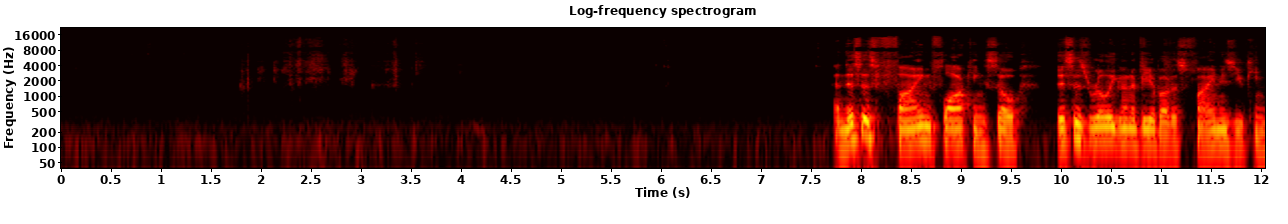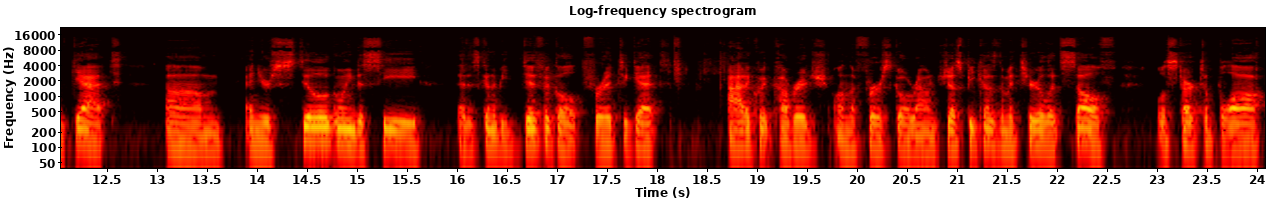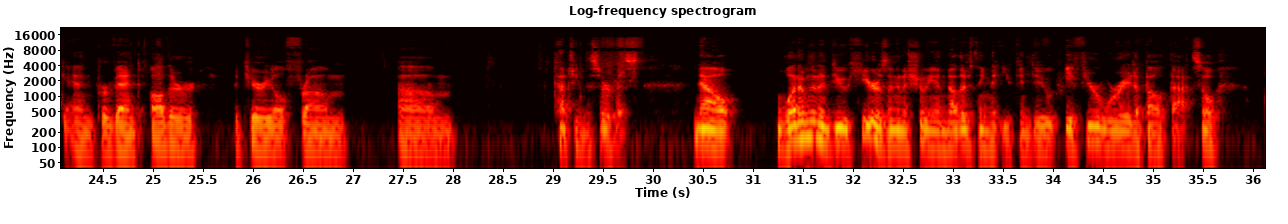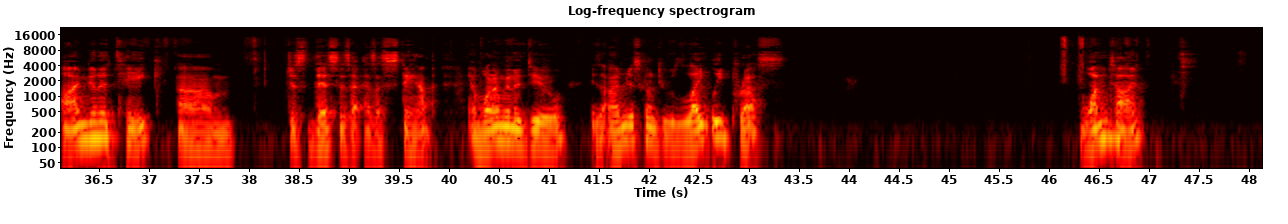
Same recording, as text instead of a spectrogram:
And this is fine flocking. So this is really going to be about as fine as you can get. Um, and you're still going to see that it's going to be difficult for it to get adequate coverage on the first go around just because the material itself will start to block and prevent other material from um, touching the surface. Now, what I'm going to do here is I'm going to show you another thing that you can do if you're worried about that. So I'm going to take um, just this as a, as a stamp And what I'm going to do is I'm just going to lightly press one time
